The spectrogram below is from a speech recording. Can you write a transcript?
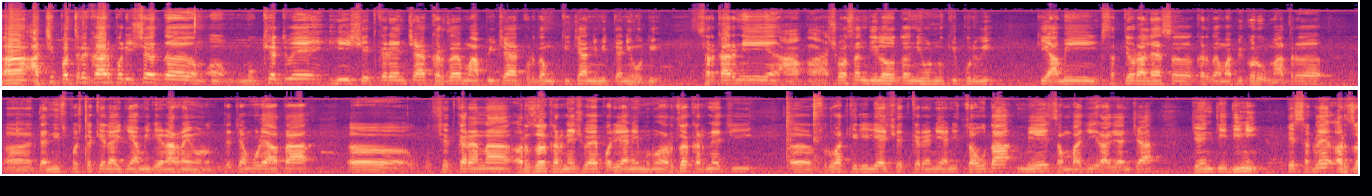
आजची पत्रकार परिषद मुख्यत्वे ही शेतकऱ्यांच्या कर्जमाफीच्या कर्जमुक्तीच्या निमित्ताने होती. सरकारने आश्वासन दिलं होतं निवडणुकीपूर्वी की आम्ही सत्तेवर आल्यास कर्जमाफी करू. मात्र त्यांनी स्पष्ट केलं आहे की आम्ही देणार नाही म्हणून. त्याच्यामुळे आता शेतकऱ्यांना अर्ज करण्याशिवाय पर्याय नाही म्हणून अर्ज करण्याची सुरुवात केलेली आहे शेतकऱ्यांनी. आणि चौदा मे संभाजी राजांच्या जयंती दिनी हे सगळे अर्ज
